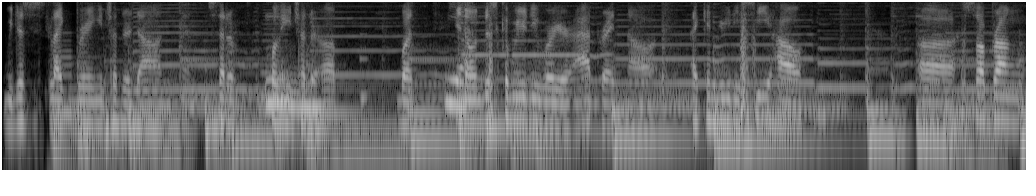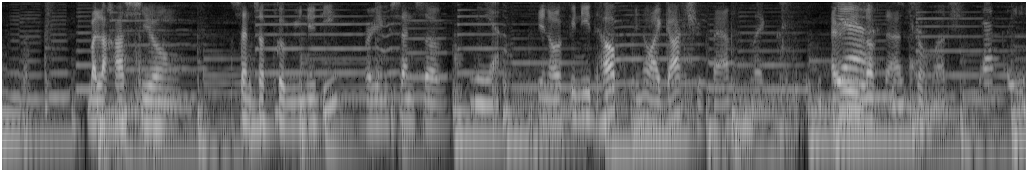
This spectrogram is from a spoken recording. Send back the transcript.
we just like bring each other down and instead of pulling each other up. But you know, this community where you're at right now, I can really see how uh, sobrang malakas yung sense of community or yung sense of Yeah. you know if you need help you know I got you fam like I Yeah, really love that yeah. so much Exactly.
